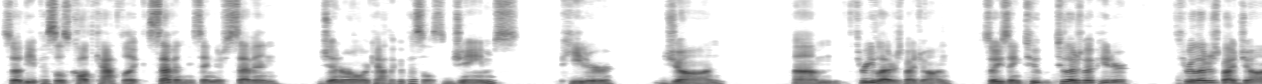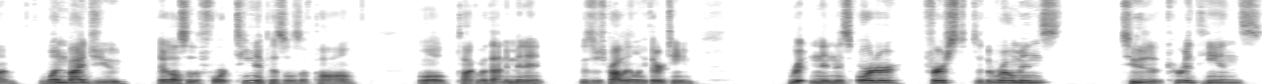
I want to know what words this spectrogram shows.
So the epistles called Catholic seven. He's saying there's seven general or Catholic epistles: James, Peter, John, um, three letters by John. So he's saying two, two letters by Peter, three letters by John, one by Jude. There's also the 14 epistles of Paul. We'll talk about that in a minute because there's probably only 13. Written in this order first to the Romans, two to the Corinthians,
